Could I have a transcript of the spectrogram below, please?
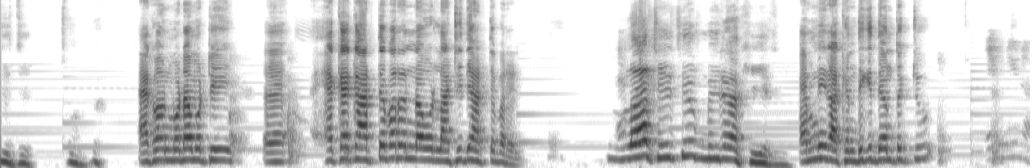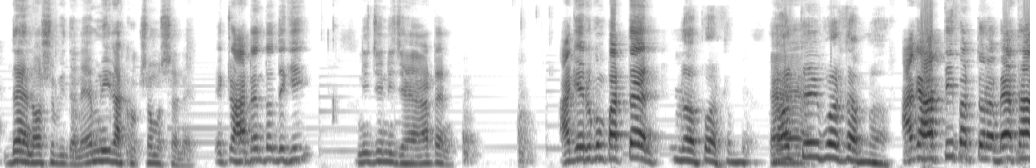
জি জি। এখন মোটামুটি একা একা হাঁটতে পারেন না ওর লাঠি দিয়ে হাঁটতে পারেন? লাঠি দিয়ে মেরা এমনি রাখেন দেখি দেন তো একটু। দেন অসুবিধা নেই এমনি রাখুক সমস্যা নেই। একটু হাঁটেন তো দেখি নিজে নিজে হ্যাঁ হাঁটেন। আগে এরকম পারতেন? না পারতাম হ্যাঁ। হাঁটতেই পারতাম না। আগে হাঁটতেই পারতো না ব্যথা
